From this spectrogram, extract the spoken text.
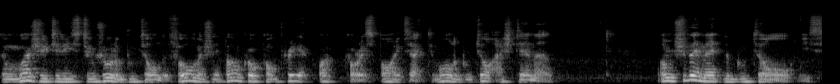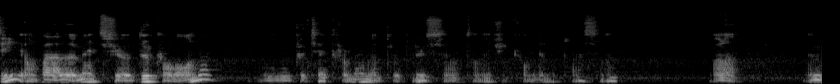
Donc moi j'utilise toujours le bouton de forme, et je n'ai pas encore compris à quoi correspond exactement le bouton HTML. Donc je vais mettre le bouton ici, on va le mettre sur deux colonnes, ou peut-être même un peu plus, attendez, j'ai combien de place là? Voilà. Euh,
